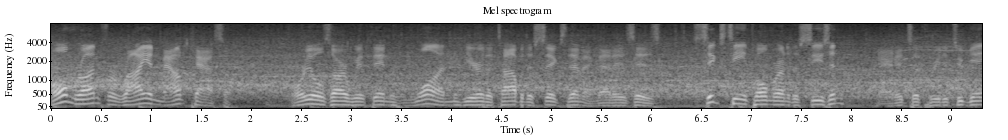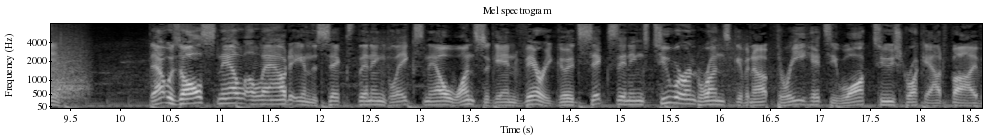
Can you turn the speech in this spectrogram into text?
Home run for Ryan Mountcastle. Orioles are within one here in the top of the sixth inning. That is his 16th home run of the season, and it's a 3 to 2 game. That was all Snell allowed in the sixth inning. Blake Snell, once again, very good. Six innings, two earned runs given up, three hits. He walked two, struck out five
